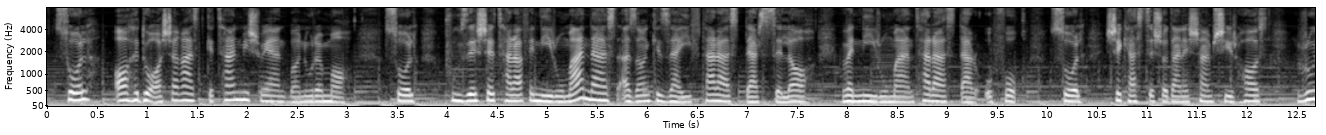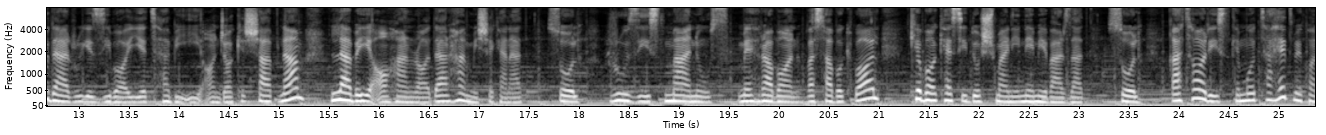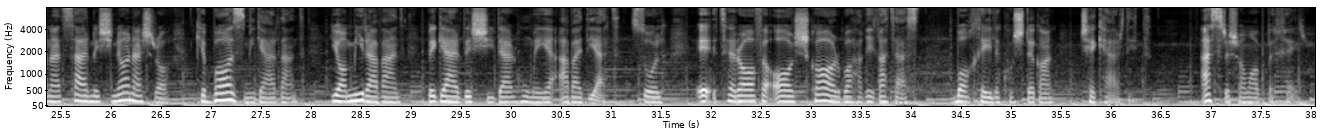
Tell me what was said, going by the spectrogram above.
صلح آه دو عاشق است که تن میشویند با نور ماه. صلح پوزش طرف نیرومند است از آن که ضعیفتر است در سلاح و نیرومندتر است در افق. صلح شکسته شدن شمشیرهاست رو در روی زیبایی طبیعی. آنجا که شبنم لبه آهن را در هم می شکند صلح روزی است معنوس مهربان و سبکبال که با کسی دشمنی نمی ورزد صلح قطاری است که متحد می کند سرنشینانش را که باز می گردند یا می روند به گردشی در حومه ابدیت. صلح اعتراف آشکار با حقیقت است. با خیل کشتگان چه کردید؟ عصر شما بخیر.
